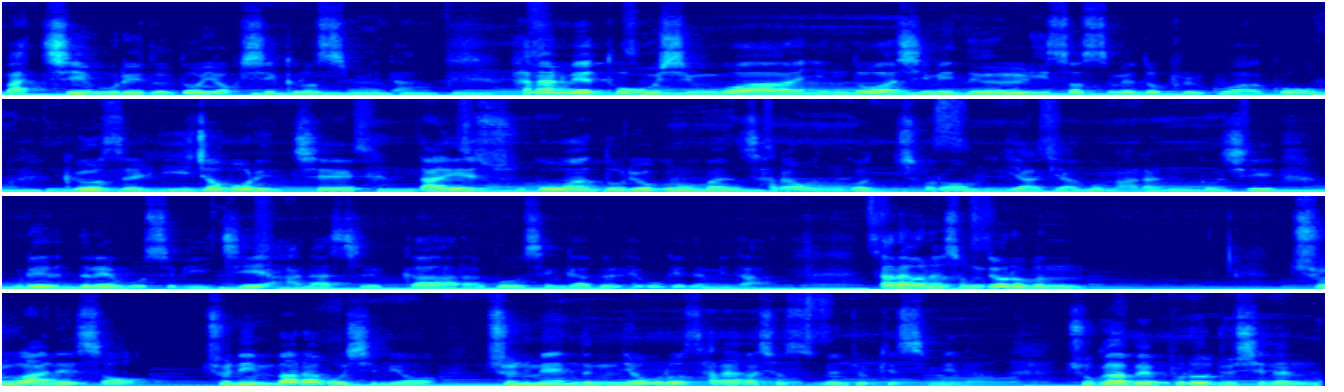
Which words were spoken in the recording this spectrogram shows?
마치 우리들도 역시 그렇습니다. 하나님의 도우심과 인도하심이 늘 있었음에도 불구하고 그것을 잊어버린 채 나의 수고와 노력으로만 살아온 것처럼 이야기하고 말하는 것이 우리들의 모습이지 않았을까라고 생각을 해보게 됩니다. 사랑하는 성도 여러분, 주 안에서 주님 바라보시며 주님의 능력으로 살아가셨으면 좋겠습니다. 주가 베풀어 주시는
